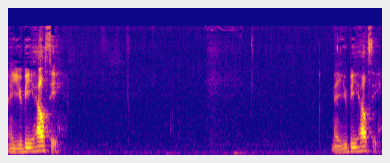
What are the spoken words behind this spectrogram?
May you be healthy. May you be healthy.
